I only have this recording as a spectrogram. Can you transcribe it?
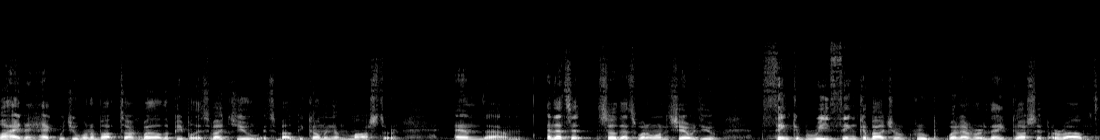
why the heck would you want to talk about other people? It's about you. It's about becoming a master, and um, and that's it. So that's what I want to share with you. Think, rethink about your group whenever they gossip around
